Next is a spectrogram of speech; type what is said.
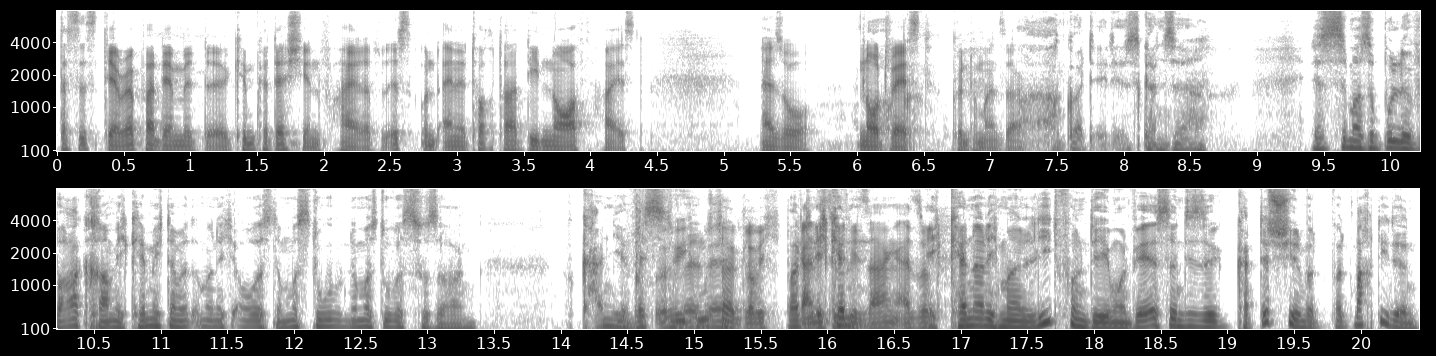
Das ist der Rapper, der mit äh, Kim Kardashian verheiratet ist und eine Tochter hat, die North heißt. Also Nordwest, oh könnte man sagen. Oh Gott, ey, das Ganze. Das ist immer so Boulevardkram, ich kenne mich damit immer nicht aus. Da musst du, da musst du was zu sagen. Kanye West. Also ich muss da, glaube ich, gar nicht ich kenn, so viel sagen. Also, ich kenne da nicht mal ein Lied von dem. Und wer ist denn diese Kardashian? Was, was macht die denn?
